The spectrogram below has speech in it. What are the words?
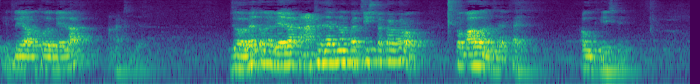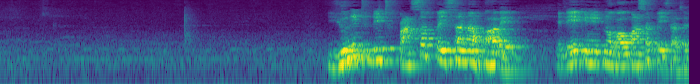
એટલે આવતો હોય બે લાખ આઠ હજાર જો હવે તમે બે લાખ આઠ હજાર ના પચીસ ટકા કરો તો બાવન હજાર થાય આવું કહે છે યુનિટ દીઠ પાસઠ પૈસાના ભાવે એટલે એક યુનિટનો ભાવ પાસઠ પૈસા છે.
